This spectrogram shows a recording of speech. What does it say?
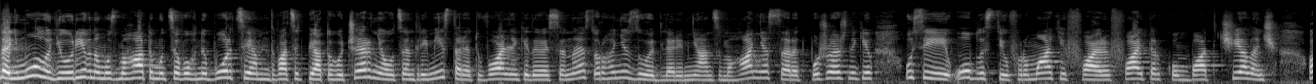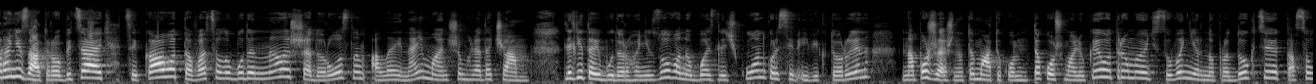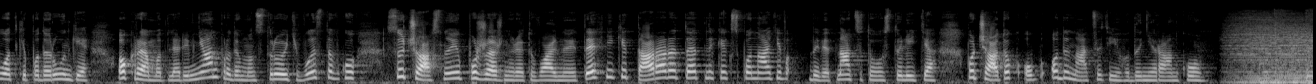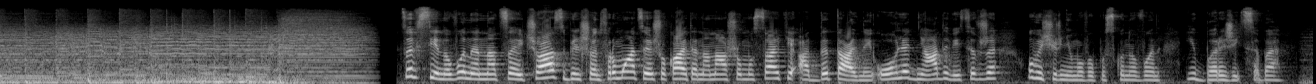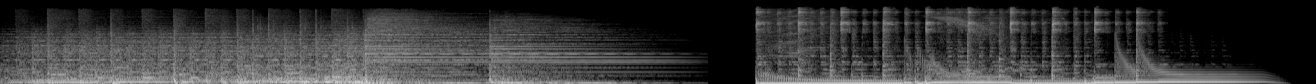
День молоді у Рівному змагатимуться вогнеборці. 25 червня у центрі міста рятувальники ДСНС організують для рівнян змагання серед пожежників усієї області у форматі Firefighter Combat Challenge. Організатори обіцяють, цікаво та весело буде не лише дорослим, але й найменшим глядачам. Для дітей буде організовано безліч конкурсів і вікторин на пожежну тематику. Також малюки отримують сувенірну продукцію та солодкі подарунки. Окремо для рівнян продемонструють виставку сучасної пожежно-рятувальної техніки та раритетних експонатів 19 століття. Початок об 11 годині ранку. Це всі новини на цей час. Більше інформації шукайте на нашому сайті, а детальний огляд дня дивіться вже у вечірньому випуску новин. І бережіть себе.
